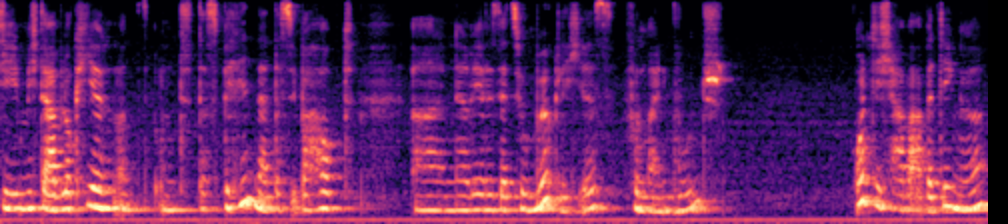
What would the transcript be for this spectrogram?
die mich da blockieren und, und das behindern, dass überhaupt äh, eine Realisation möglich ist von meinem Wunsch und ich habe aber Dinge,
